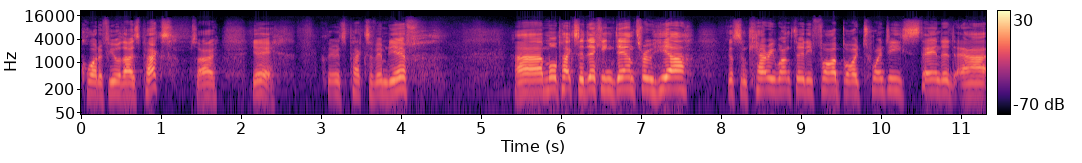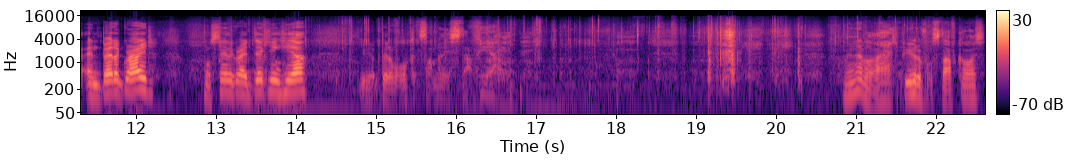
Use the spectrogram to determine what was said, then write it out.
quite a few of those packs. So yeah, clearance packs of MDF. Uh, more packs of decking down through here. Got some Karri 135 by 20 standard uh, and better grade. Or standard grade decking here. Give you a bit of a look at some of this stuff here. Have a look at that. Beautiful stuff, guys.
